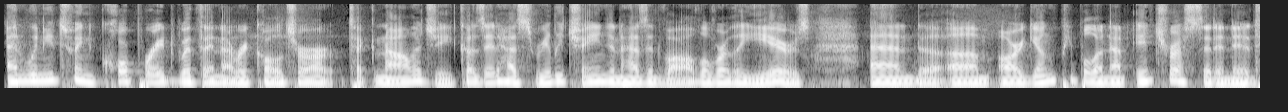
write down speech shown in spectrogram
And we need to incorporate within agriculture our technology because it has really changed and has evolved over the years. And uh, um, our young people are not interested in it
